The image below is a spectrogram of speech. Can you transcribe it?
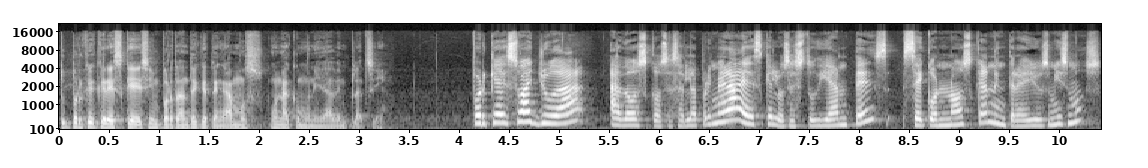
¿Tú por qué crees que es importante que tengamos una comunidad en Platzi? Porque eso ayuda a dos cosas. La primera es que los estudiantes se conozcan entre ellos mismos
